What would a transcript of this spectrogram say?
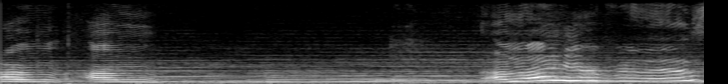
I'm, I'm, I'm not here for this.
